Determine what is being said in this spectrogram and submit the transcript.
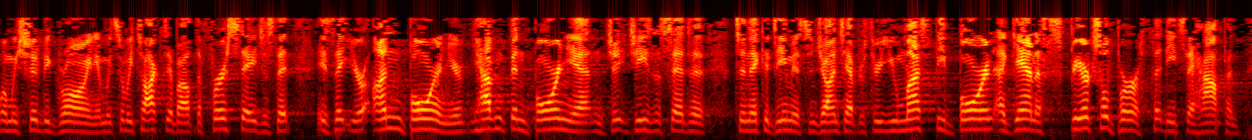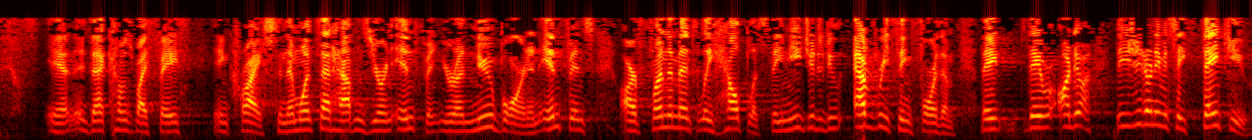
when we should be growing. And we, so we talked about the first stage is that, is that you're unborn. You're, you haven't been born yet. And J- Jesus said to, to Nicodemus in John chapter 3, you must be born again, a spiritual birth that needs to happen. And, and that comes by faith in Christ. And then once that happens, you're an infant. You're a newborn. And infants are fundamentally helpless. They need you to do everything for them. They, they, they usually don't even say thank you.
